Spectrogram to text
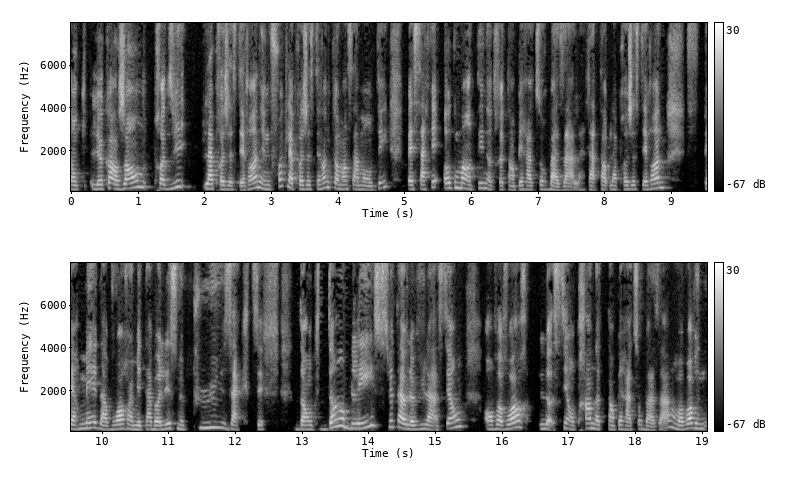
Donc, le corps jaune produit la progestérone. Et une fois que la progestérone commence à monter, bien, ça fait augmenter notre température basale. La, progestérone permet d'avoir un métabolisme plus actif. Donc, d'emblée, suite à l'ovulation, on va voir, si on prend notre température basale, on va voir une,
